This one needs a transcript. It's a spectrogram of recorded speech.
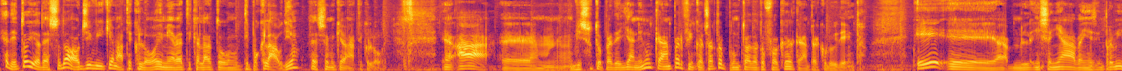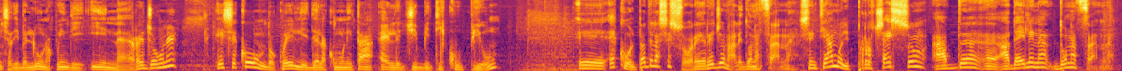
E ha detto io adesso da oggi vi chiamate Chloe, mi avete chiamato tipo Claudio, adesso mi chiamate Chloe. Eh, ha ehm, vissuto per degli anni in un camper finché a un certo punto ha dato fuoco al camper con lui dentro e eh, insegnava in, in provincia di Belluno, quindi in regione e secondo quelli della comunità LGBTQ eh, è colpa dell'assessore regionale Donazzan. Sentiamo il processo ad, eh, ad Elena Donazzan.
